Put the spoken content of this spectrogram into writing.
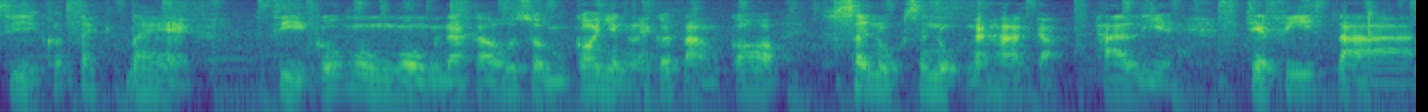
สีก็แตกๆ สีก็งงๆ นะคะคุณผู้ชมก็อย่างไรก็ตามก็สนุกสนุกนะคะ กับพาเลียนเจฟฟี่สตาร์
